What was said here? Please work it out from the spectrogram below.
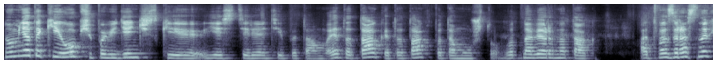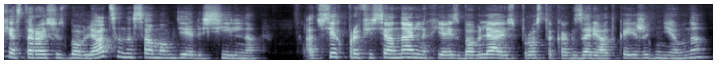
Но у меня такие общеповеденческие есть стереотипы, там это так, это так, потому что. Вот, наверное, так. От возрастных я стараюсь избавляться на самом деле сильно. От всех профессиональных я избавляюсь просто как зарядка ежедневно.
